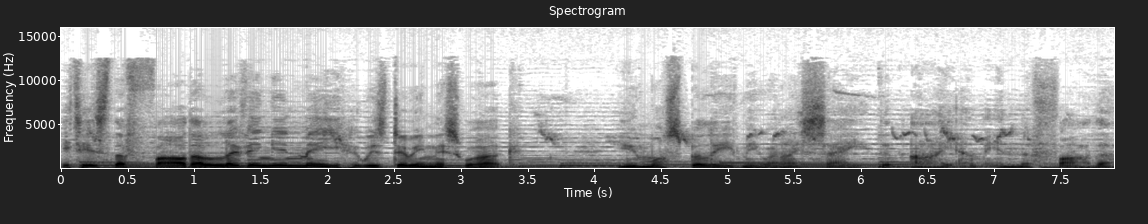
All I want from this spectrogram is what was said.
It is the Father living in me who is doing this work. You must believe me when I say that I am in the Father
